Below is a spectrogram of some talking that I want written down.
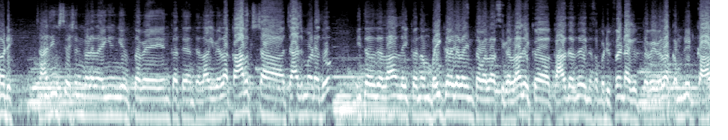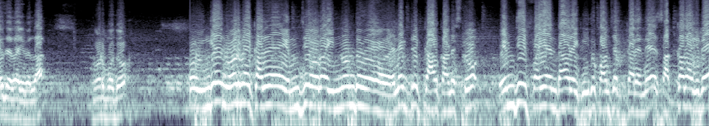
ನೋಡಿ ಚಾರ್ಜಿಂಗ್ ಸ್ಟೇಷನ್ಗಳೆಲ್ಲ ಹೆಂಗ್ ಹೆಂಗೆ ಇರ್ತವೆ, ಏನ್ ಕತೆ ಅಂತೆಲ್ಲ. ಇವೆಲ್ಲ ಕಾರ್ ಚಾರ್ಜ್ ಮಾಡೋದು. ಈ ತರದೆಲ್ಲ ಲೈಕ್ ನಮ್ಮ ಬೈಕ್ಗಳಿಗೆಲ್ಲ ಇಂಥವೆಲ್ಲ ಸಿಗಲ್ಲ. ಲೈಕ್ ಕಾರ್ದಂದ್ರೆ ಇನ್ನು ಸ್ವಲ್ಪ ಡಿಫ್ರೆಂಟ್ ಆಗಿರ್ತವೆ. ಇವೆಲ್ಲ ಕಂಪ್ಲೀಟ್ ಕಾರ್ದೆಲ್ಲ ಇವೆಲ್ಲ. ನೋಡ್ಬೋದು. ಹಿಂಗೆ ನೋಡ್ಬೇಕಾದ್ರೆ ಎಂ ಜಿ ಅವರ ಇನ್ನೊಂದು ಎಲೆಕ್ಟ್ರಿಕ್ ಕಾರ್ ಕಾಣಿಸ್ತು. ಎಂ ಜಿ ಫೈವ್ ಅಂತ ಲೈಕ್ ಇದು ಕಾನ್ಸೆಪ್ಟ್ ಕಾರೇನೆ ಸಕ್ಕದಾಗಿದೆ.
